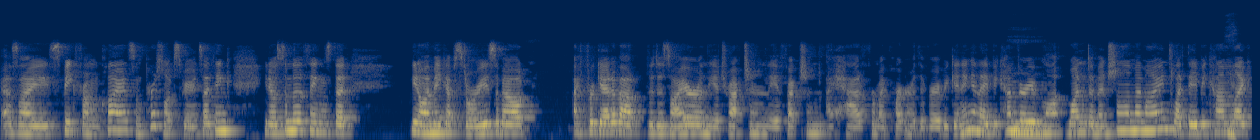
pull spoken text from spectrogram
as I speak from clients and personal experience, I think, you know, some of the things that, you know, I make up stories about, I forget about the desire and the attraction and the affection I had for my partner at the very beginning. And they become very Mm. mo- one dimensional in my mind. Like they become Yeah. like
